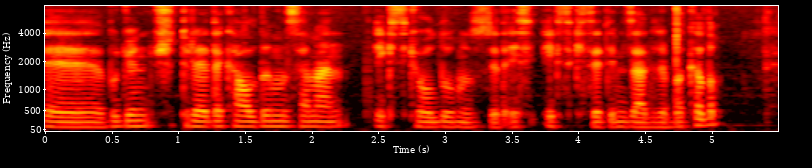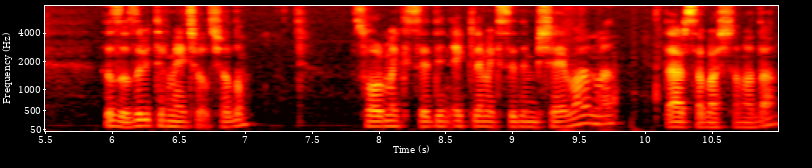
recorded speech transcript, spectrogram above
Ee, bugün şu türevde kaldığımız hemen eksik olduğumuz ya da eksik hissettiğimiz yerlere bakalım. Hızlı hızlı bitirmeye çalışalım. Sormak istediğin, eklemek istediğin bir şey var mı? Derse başlamadan.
